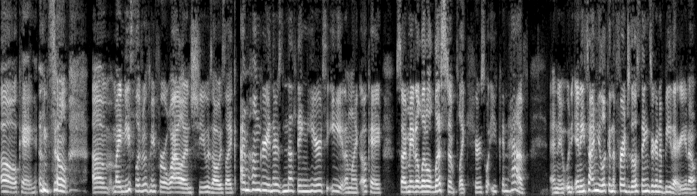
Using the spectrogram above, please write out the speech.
Oh, okay. And so um, my niece lived with me for a while and she was always like, I'm hungry and there's nothing here to eat. And I'm like, okay. So I made a little list of like, here's what you can have. And it would, anytime you look in the fridge, those things are going to be there, you know?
